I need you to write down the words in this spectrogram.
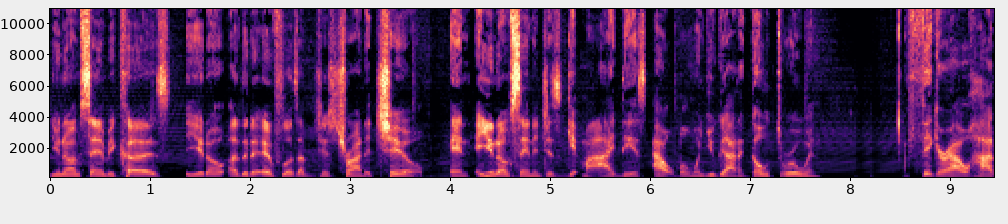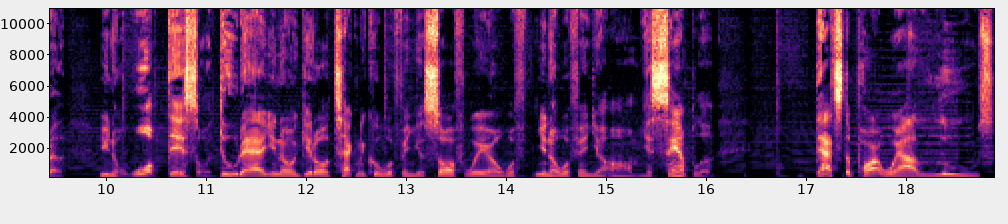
You know what I'm saying? Because you know, under the influence, I'm just trying to chill and you know what I'm saying, and just get my ideas out. But when you got to go through and figure out how to you know warp this or do that you know get all technical within your software or with you know within your um your sampler. That's the part where i lose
